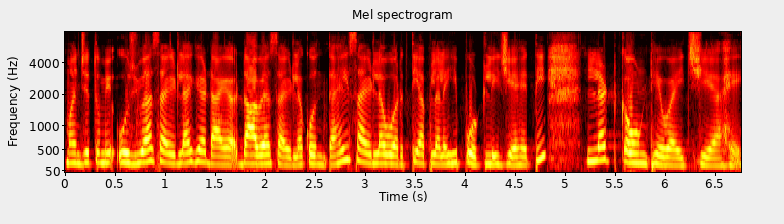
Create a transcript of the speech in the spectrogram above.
म्हणजे तुम्ही उजव्या साईडला किंवा डाव्या डाव्या साईडला कोणत्याही साईडला वरती आपल्याला ही पोटली जी आहे ती लटकवून ठेवायची आहे.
